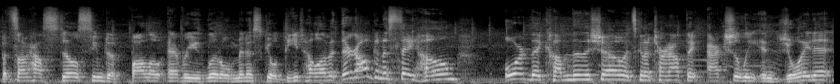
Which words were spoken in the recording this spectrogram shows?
but somehow still seem to follow every little minuscule detail of it, they're all gonna stay home or if they come to the show, it's to turn out they actually enjoyed it.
